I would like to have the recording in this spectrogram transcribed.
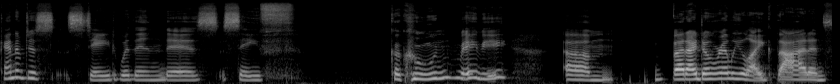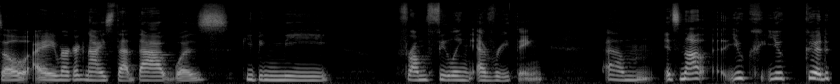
kind of just stayed within this safe cocoon, maybe. Um, but I don't really like that. And so I recognized that that was keeping me from feeling everything. Um, it's not you. You could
